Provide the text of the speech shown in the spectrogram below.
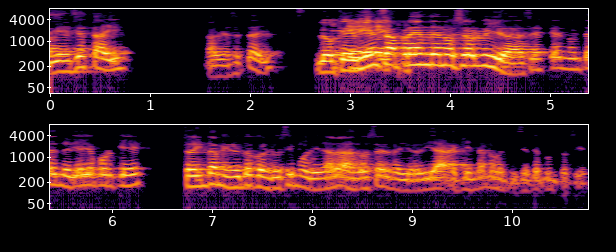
audiencia está ahí. La audiencia está ahí. Lo que Eh, bien se aprende no se olvida. Así es que no entendería yo por qué 30 minutos con Lucy Molinar a las 12 del mediodía aquí en la 97.7.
